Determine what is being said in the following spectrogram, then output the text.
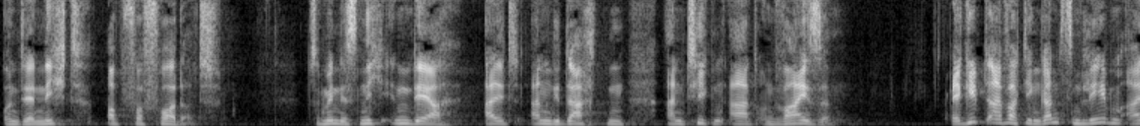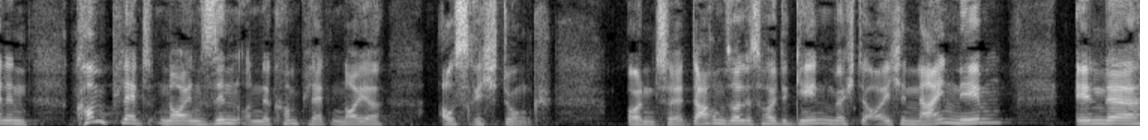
und der nicht Opfer fordert. Zumindest nicht in der alt angedachten antiken Art und Weise. Er gibt einfach dem ganzen Leben einen komplett neuen Sinn und eine komplett neue Ausrichtung. Und äh, darum soll es heute gehen, möchte euch hineinnehmen in äh,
